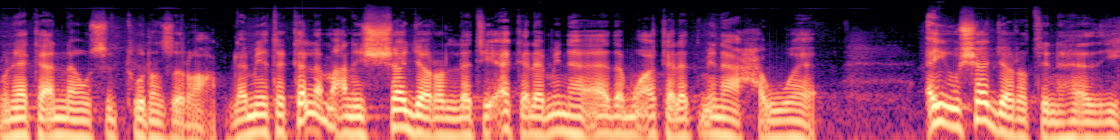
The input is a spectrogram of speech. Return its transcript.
هناك أنه ستون ذراعا لم يتكلم عن الشجرة التي أكل منها آدم وأكلت منها حواء. أي شجرة هذه؟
